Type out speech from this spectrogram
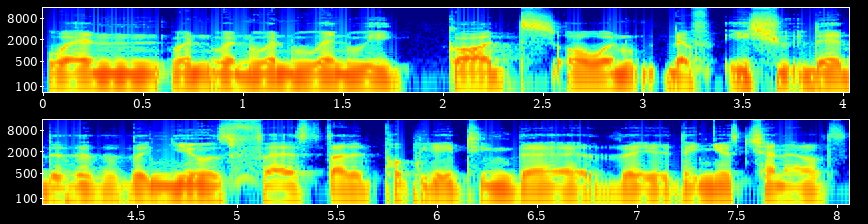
when when when when when we got or when the issue the, the, the, the news first started populating the, the, the news channels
